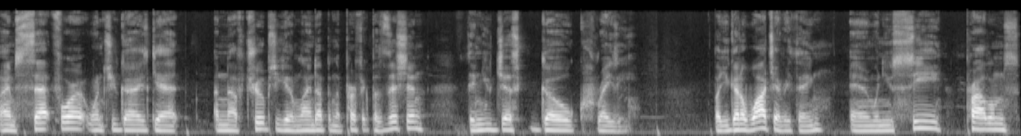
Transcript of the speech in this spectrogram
I'm set for it. Once you guys get enough troops, you get them lined up in the perfect position, then you just go crazy. But you got to watch everything. And when you see problems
